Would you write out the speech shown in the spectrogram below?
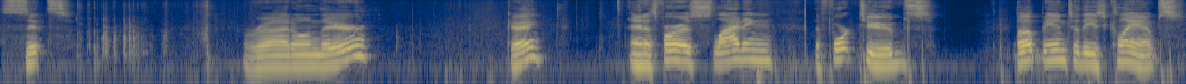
sits right on there. Okay. And as far as sliding the fork tubes up into these clamps,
